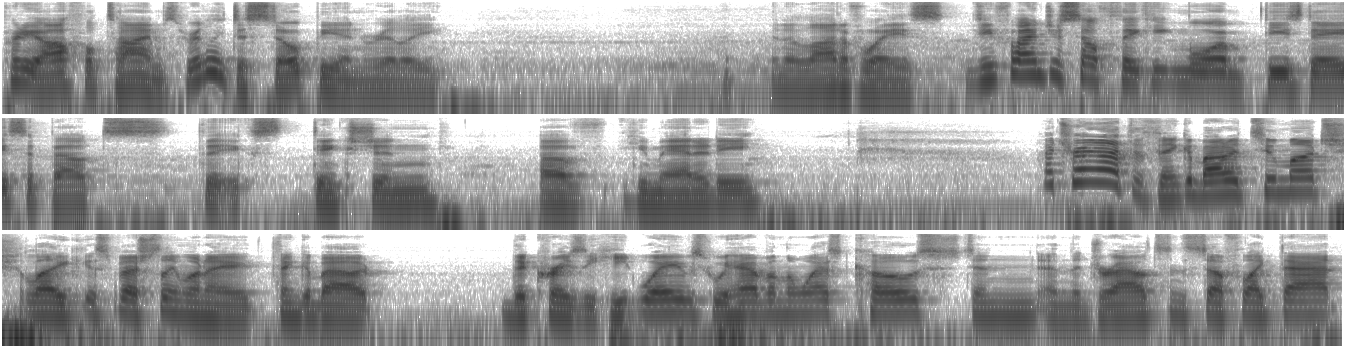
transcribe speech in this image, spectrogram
pretty awful times. Really dystopian, really, in a lot of ways. Do you find yourself thinking more these days about the extinction of humanity? I try not to think about it too much, like especially when I think about the crazy heat waves we have on the west coast and, and the droughts and stuff like that.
